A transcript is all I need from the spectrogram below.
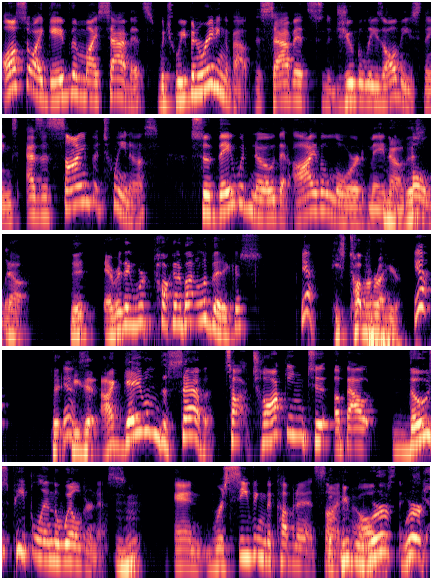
Also, I gave them my Sabbaths, which we've been reading about the Sabbaths, the Jubilees, all these things, as a sign between us, so they would know that I, the Lord, made now them this holy. now that everything we're talking about in Leviticus, Yeah, he's talking about right here. yeah. That Yeah. He said, "I gave them the Sabbath." Ta- talking to about those people in the wilderness and receiving the covenant at Sinai. Mm-hmm. People we're we're yeah.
